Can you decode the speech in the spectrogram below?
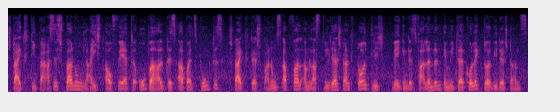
Steigt die Basisspannung leicht auf Werte oberhalb des Arbeitspunktes, steigt der Spannungsabfall am Lastwiderstand deutlich wegen des fallenden Emitter-Kollektor-Widerstands.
